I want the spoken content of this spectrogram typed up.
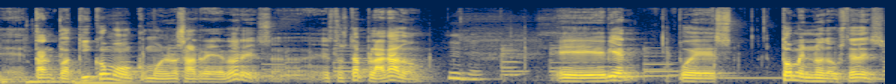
eh, tanto aquí como, como en los alrededores. Eh, esto está plagado. Eh, bien, pues tomen nota ustedes.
